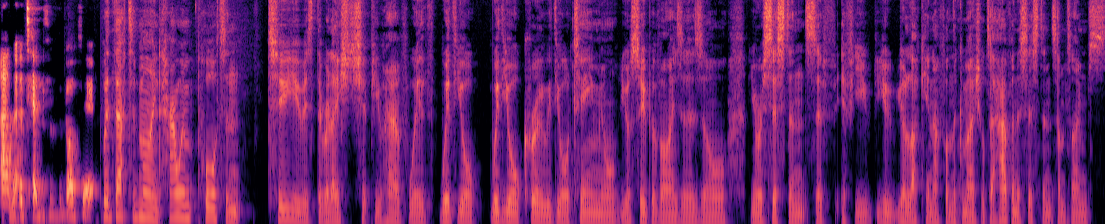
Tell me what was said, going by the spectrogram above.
and a tenth of the budget. With that in mind, how important to you is the relationship you have with with your with your crew with your team your your supervisors or your assistants if if you, you you're lucky enough on the commercial to have an assistant sometimes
